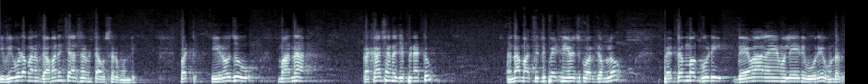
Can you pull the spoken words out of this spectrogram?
ఇవి కూడా మనం గమనించాల్సినటువంటి అవసరం ఉంది. బట్ ఈరోజు మా అన్న ప్రకాష్ అన్న చెప్పినట్టు అన్న మా సిద్దిపేట నియోజకవర్గంలో పెద్దమ్మ గుడి దేవాలయం లేని ఊరే ఉండదు.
